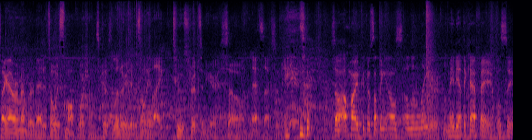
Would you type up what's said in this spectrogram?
So I gotta remember that it's always small portions because literally there was only like two strips in here, so that sucks for me. so I'll probably pick up something else a little later, maybe at the cafe. We'll see.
